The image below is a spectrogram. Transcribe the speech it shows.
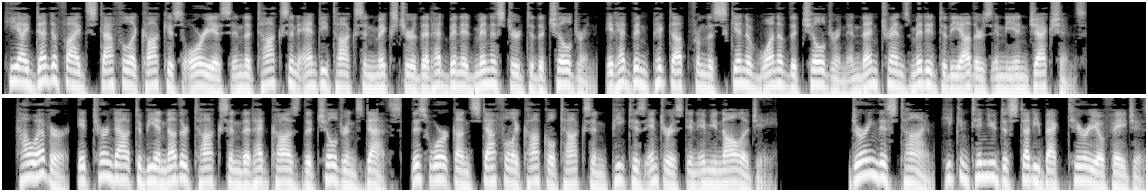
He identified Staphylococcus aureus in the toxin-antitoxin mixture that had been administered to the children, it had been picked up from the skin of one of the children and then transmitted to the others in the injections. However, it turned out to be another toxin that had caused the children's deaths. This work on staphylococcal toxin piqued his interest in immunology. During this time, he continued to study bacteriophages,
